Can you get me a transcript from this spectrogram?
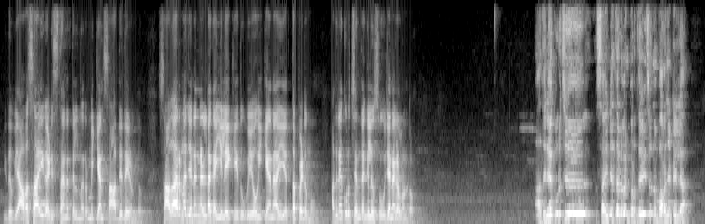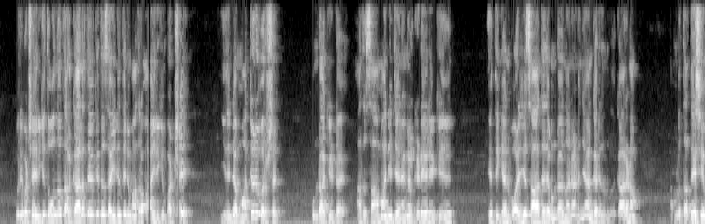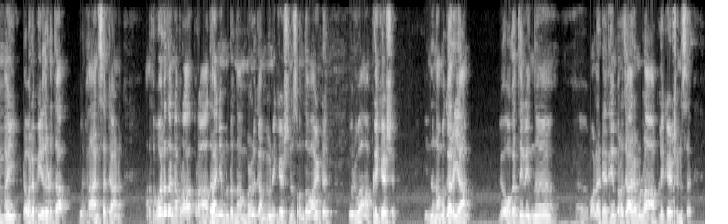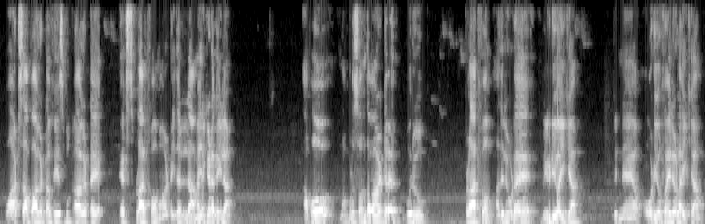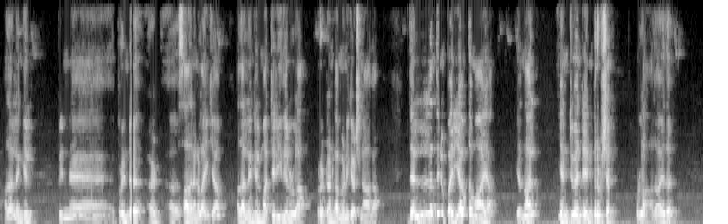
ഇത് വ്യാവസായിക അടിസ്ഥാനത്തിൽ നിർമ്മിക്കാൻ സാധ്യതയുണ്ടോ? സാധാരണ ജനങ്ങളുടെ കയ്യിലേക്ക് ഇത് ഉപയോഗിക്കാനായി എത്തപ്പെടുമോ? അതിനെക്കുറിച്ച് എന്തെങ്കിലും സൂചനകളുണ്ടോ? അതിനെക്കുറിച്ച് സൈന്യത്തലവൻ പ്രത്യേകിച്ചൊന്നും പറഞ്ഞിട്ടില്ല. ഒരുപക്ഷെ എനിക്ക് തോന്നുന്നു തൽക്കാലത്തേക്ക് ഇത് സൈന്യത്തിന് മാത്രമായിരിക്കും. പക്ഷേ ഇതിന്റെ മറ്റൊരു വെർഷൻ ഉണ്ടാക്കിയിട്ട് അത് സാമാന്യ ജനങ്ങൾക്കിടയിലേക്ക് എത്തിക്കാൻ വലിയ സാധ്യത ഉണ്ടെന്നാണ് ഞാൻ കരുതുന്നത്. കാരണം നമ്മൾ തദ്ദേശീയമായി ഡെവലപ്പ് ചെയ്തെടുത്ത ഒരു ഹാൻഡ്സെറ്റാണ് അതുപോലെ തന്നെ പ്രാ- പ്രാധാന്യമുണ്ട് നമ്മൾ കമ്മ്യൂണിക്കേഷന് സ്വന്തമായിട്ട് ഒരു ആപ്ലിക്കേഷൻ. ഇന്ന് നമുക്കറിയാം ലോകത്തിൽ ഇന്ന് വളരെയധികം പ്രചാരമുള്ള ആപ്ലിക്കേഷൻസ് വാട്സാപ്പ് ആകട്ടെ ഫേസ്ബുക്ക് ആകട്ടെ എക്സ് പ്ലാറ്റ്ഫോം ആകട്ടെ ഇതെല്ലാം അമേരിക്കയുടെ കയ്യിലാണ്. അപ്പോൾ നമ്മൾ സ്വന്തമായിട്ട് ഒരു പ്ലാറ്റ്ഫോം അതിലൂടെ വീഡിയോ അയക്കാം പിന്നെ ഓഡിയോ ഫയലുകൾ അയക്കാം അതല്ലെങ്കിൽ പിന്നെ പ്രിന്റ് സാധനങ്ങൾ അയക്കാം അതല്ലെങ്കിൽ മറ്റു രീതിയിലുള്ള റിട്ടേൺ കമ്മ്യൂണിക്കേഷൻ ആകാം. ഇതെല്ലാത്തിനും പര്യാപ്തമായ എന്നാൽ എൻ ടു എൻ എൻക്രിപ്ഷൻ ഉള്ള അതായത്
